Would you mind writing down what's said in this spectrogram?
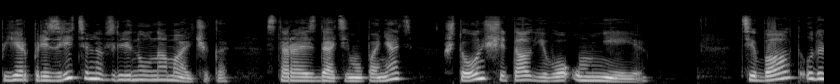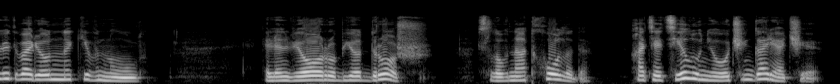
Пьер презрительно взглянул на мальчика, стараясь дать ему понять, что он считал его умнее. Тибалт удовлетворенно кивнул. Эленвиору бьет дрожь, словно от холода, хотя тело у нее очень горячее.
